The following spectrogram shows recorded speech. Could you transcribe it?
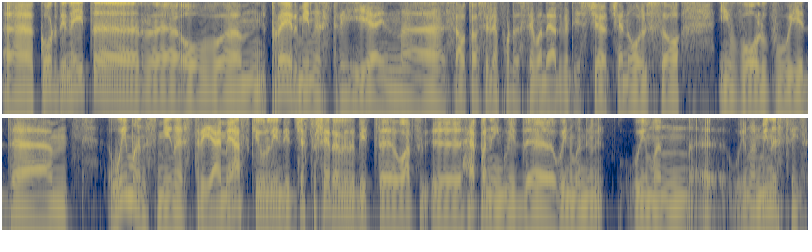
uh, coordinator uh, of um, prayer ministry here in uh, South Australia for the Seventh-day Adventist Church and also involved with um, women's ministry. I may ask you, Lindy, just to share a little bit uh, what's uh, happening with uh, women women uh, women ministries,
